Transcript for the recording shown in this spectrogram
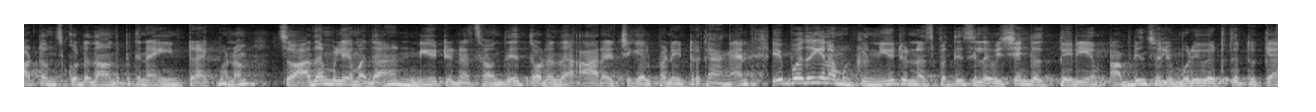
ஆட்டம்ஸ் கூட தான் வந்து பார்த்தீங்கன்னா இன்ட்ராக்ட் பண்ணும். ஸோ அதன் மூலியமாக தான் நியூட்ரினஸ் வந்து தொடர்ந்து ஆராய்ச்சிகள் பண்ணிட்டு இருக்காங்க. இப்போதைக்கு நமக்கு நியூட்ரினஸ் பற்றி சில விஷயங்கள் தெரியும் அப்படின்னு சொல்லி முடிவு எடுத்துட்டு இருக்க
